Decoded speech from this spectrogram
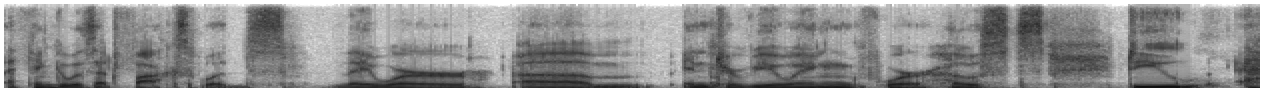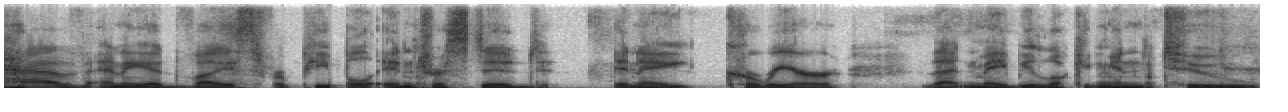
I think it was at Foxwoods. They were um, interviewing for hosts. Do you have any advice for people interested in a career that may be looking into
